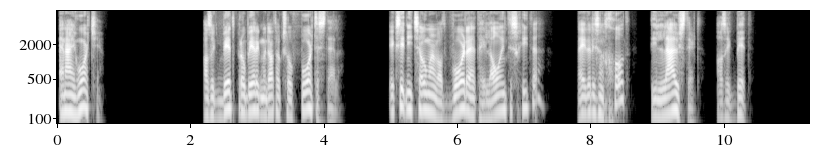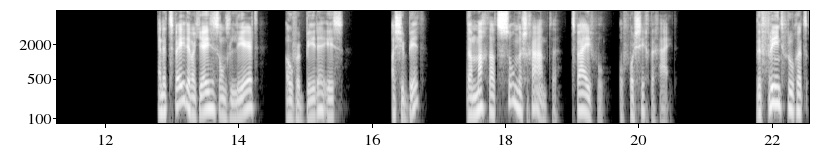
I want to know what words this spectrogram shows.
en hij hoort je. Als ik bid, probeer ik me dat ook zo voor te stellen. Ik zit niet zomaar wat woorden het heelal in te schieten. Nee, er is een God die luistert als ik bid. En het tweede wat Jezus ons leert over bidden is, als je bidt, dan mag dat zonder schaamte, twijfel of voorzichtigheid. De vriend vroeg het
